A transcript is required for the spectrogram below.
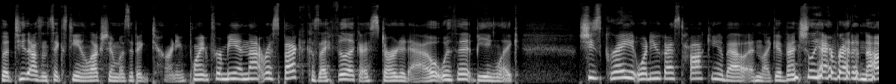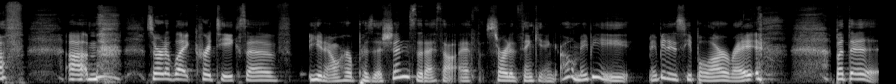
the 2016 election was a big turning point for me in that respect because i feel like i started out with it being like she's great what are you guys talking about? And like eventually i read enough um, sort of like critiques of you know her positions that i thought i started thinking oh maybe maybe these people are right. But the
